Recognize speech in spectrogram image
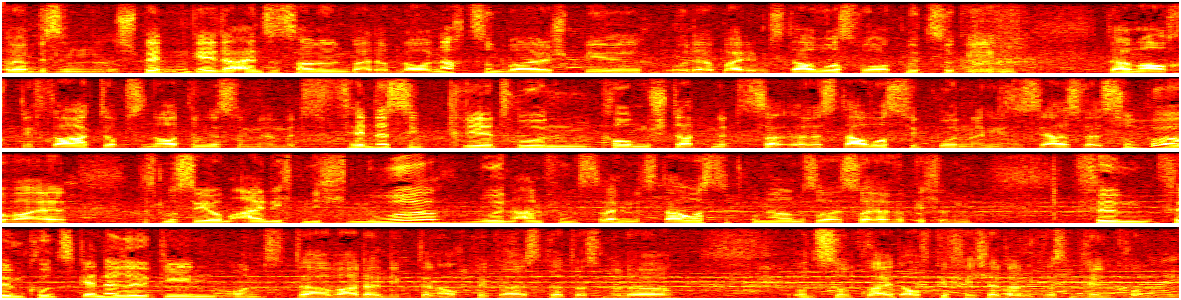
Äh, ein bisschen Spendengelder einzusammeln, bei der Blauen Nacht zum Beispiel oder bei dem Star Wars Walk mitzugehen. Da haben wir auch gefragt, ob es in Ordnung ist, wenn wir mit Fantasy-Kreaturen kommen, statt mit äh, Star Wars-Figuren. Da hieß es, ja, das wäre super, weil das Museum eigentlich nicht nur, nur in Anführungszeichen mit Star Wars zu tun haben soll. Es soll ja wirklich um Film, Filmkunst generell gehen und da war der Nick dann auch begeistert, dass wir da uns so breit aufgefächert dann präsentieren konnten.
